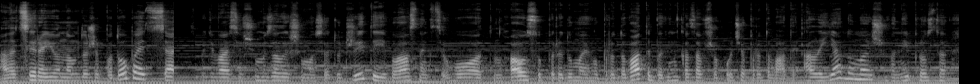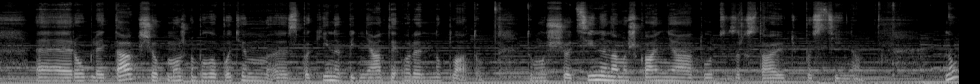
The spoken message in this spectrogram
Але цей район нам дуже подобається. Сподіваюся, що ми залишимося тут жити, і власник цього танхаусу передумає його продавати, бо він казав, що хоче продавати. Але я думаю, що вони просто е, роблять так, щоб можна було потім е, спокійно підняти орендну плату, тому що ціни на мешкання тут зростають постійно. Ну,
